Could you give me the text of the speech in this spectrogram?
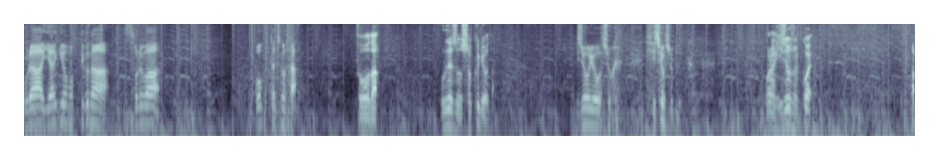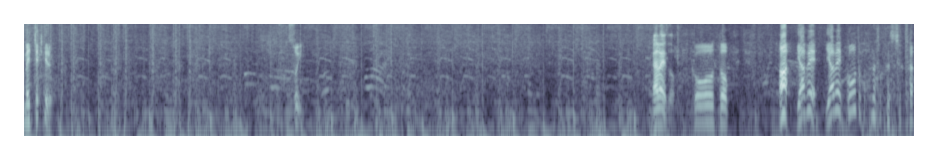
俺はヤギを持ってくな。それは僕たちのだそうだ？俺たちの食料だ。非常用食。非常食。ほら非常食来い。あめっちゃ来てる。そい。やばいぞ。 Goat。あやべえ。やべえ。 Goat こんなところにしちゃった。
